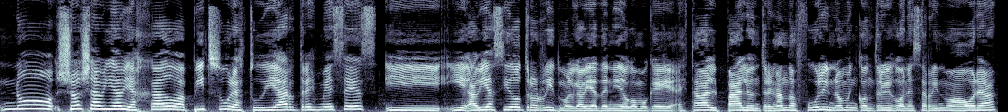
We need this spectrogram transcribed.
no. Yo ya había viajado a Pittsburgh a estudiar tres meses y, y había sido otro ritmo el que había tenido. Como que estaba al palo entrenando a full y no me encontré con ese ritmo ahora.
